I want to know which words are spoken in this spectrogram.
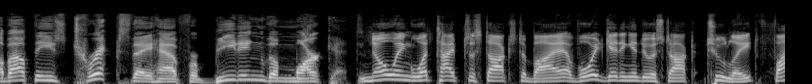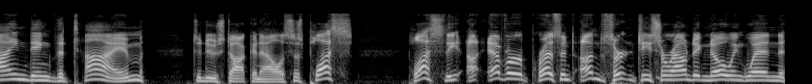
about these tricks they have for beating the market. knowing what types of stocks to buy, avoid getting into a stock too late, finding the time to do stock analysis, plus plus the uh, ever-present uncertainty surrounding knowing when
